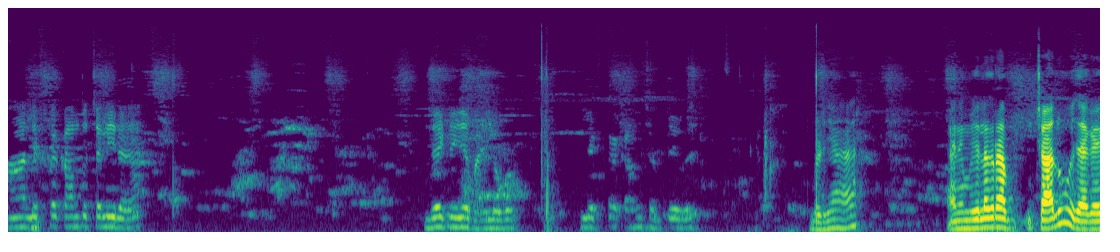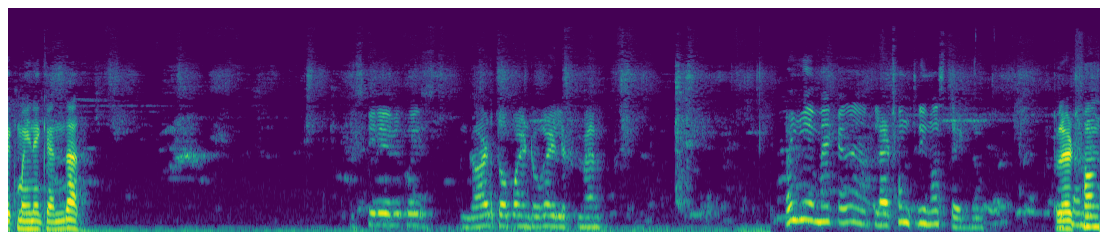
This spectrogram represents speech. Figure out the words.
हाँ लिफ्ट का काम तो चल ही रहा है। देख लीजिए भाई लोगों लिफ्ट का काम चलते हुए। बढ़िया यार। यानी मुझे लग रहा है चालू हो जाएगा एक महीने के अंदर। इसके लिए भी कोई गार्ड तो अपॉइंट होगा ही लिफ्ट मैन भाई ये मैं कह रहा हूँ प्लेटफॉर्म थ्री मस्त है एकदम। प्लेटफॉर्म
